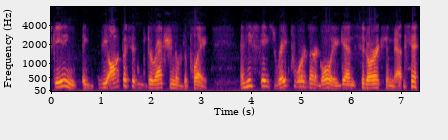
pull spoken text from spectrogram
skating the opposite direction of the play. And he skates right towards our goalie. Again, Sidorik's in net.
